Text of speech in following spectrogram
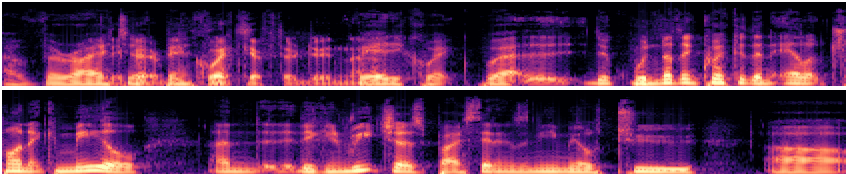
a They variety better of be methods. quick if they're doing that. Very quick. Well, uh, nothing quicker than electronic mail. And they can reach us by sending us an email to uh,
